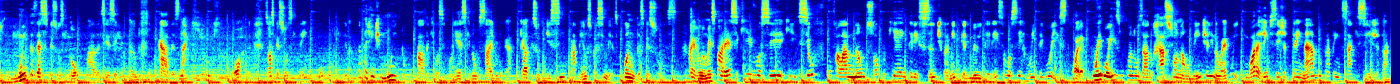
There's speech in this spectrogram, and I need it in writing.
E muitas dessas pessoas que estão ocupadas e executando, focadas naquilo que importa, são as pessoas que têm oportunidade. Tanta gente muito ocupada que você conhece que não sai do lugar. Aquela pessoa que diz sim para menos para si mesma. Quantas pessoas? Ai, Arlan, mas parece que você. que se eu for falar não só porque é interessante para mim, porque é do meu interesse, eu vou ser muito egoísta. Olha, o egoísmo, quando usado racionalmente, ele não é ruim. Embora a gente seja treinado para pensar que seja, tá?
